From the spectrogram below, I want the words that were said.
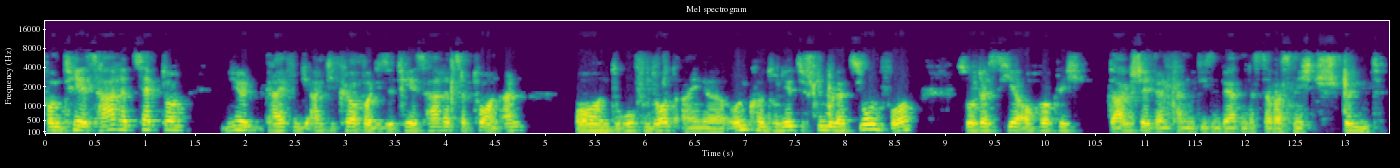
vom TSH-Rezeptor, hier greifen die Antikörper diese TSH-Rezeptoren an und rufen dort eine unkontrollierte Stimulation vor, so dass hier auch wirklich dargestellt werden kann mit diesen Werten, dass da was nicht stimmt.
